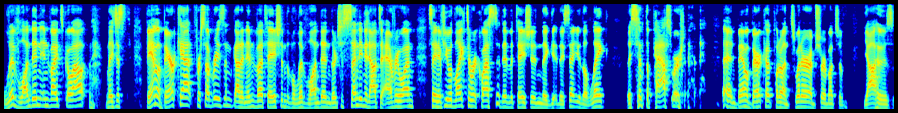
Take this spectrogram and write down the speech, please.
Live London invites go out. they just Bama Bearcat for some reason got an invitation to the Live London. They're just sending it out to everyone, saying if you would like to request an invitation, they get, they sent you the link. They sent the password, and Bama Bearcat put it on Twitter. I'm sure a bunch of Yahoo's,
